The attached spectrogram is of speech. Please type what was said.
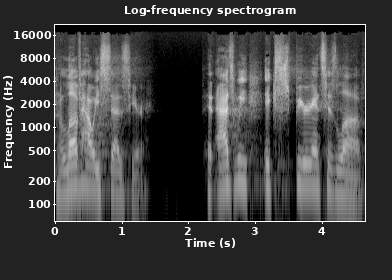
I love how he says here that as we experience his love,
